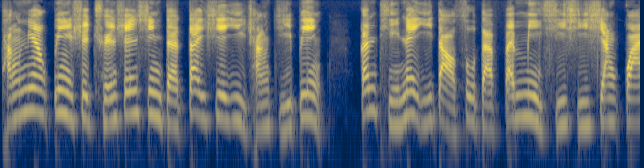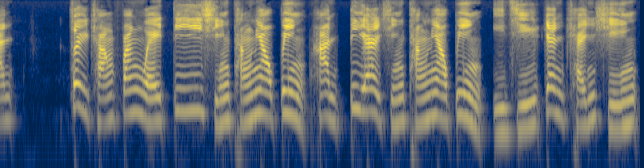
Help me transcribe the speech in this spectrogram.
糖尿病是全身性的代谢异常疾病，跟体内胰岛素的分泌息息相关。最常分为第一型糖尿病和第二型糖尿病，以及妊娠型。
